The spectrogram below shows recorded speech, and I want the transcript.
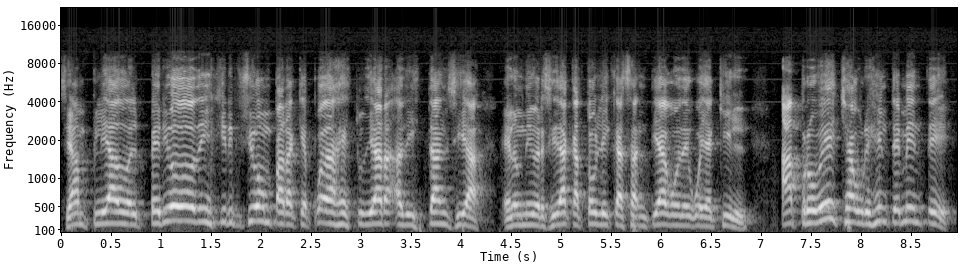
se ha ampliado el periodo de inscripción para que puedas estudiar a distancia en la Universidad Católica Santiago de Guayaquil. Aprovecha urgentemente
